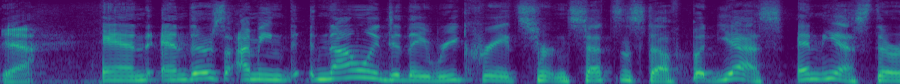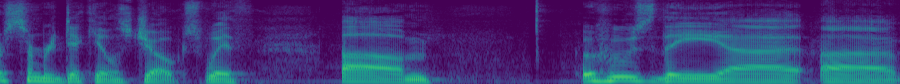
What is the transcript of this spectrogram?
Yeah. And and there's I mean not only did they recreate certain sets and stuff, but yes, and yes, there are some ridiculous jokes with um who's the uh uh,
